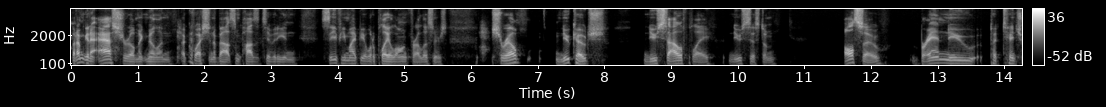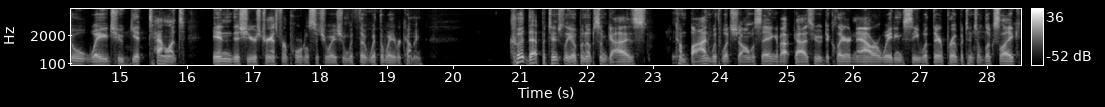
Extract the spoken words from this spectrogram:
but I'm going to ask Sherrell McMillan a question about some positivity and see if he might be able to play along for our listeners. Sherrell, new coach, new style of play, new system. Also, brand new potential way to get talent in this year's transfer portal situation with the with the waiver coming. Could that potentially open up some guys combined with what Sean was saying about guys who have declared now are waiting to see what their pro potential looks like,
